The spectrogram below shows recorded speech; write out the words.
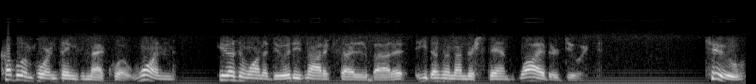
Couple important things in that quote. One, he doesn't want to do it. He's not excited about it. He doesn't understand why they're doing it. Two,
